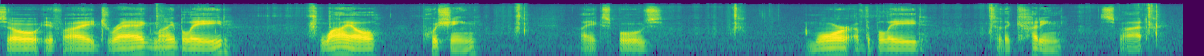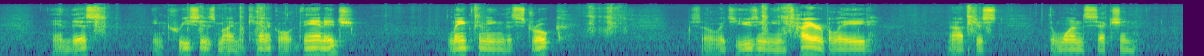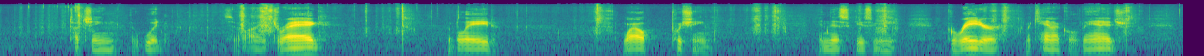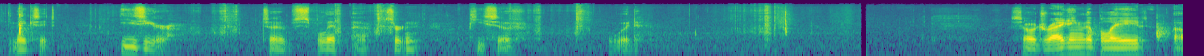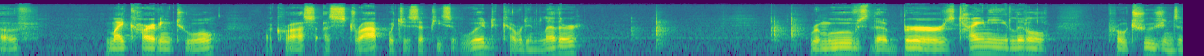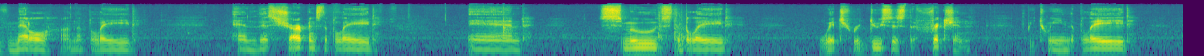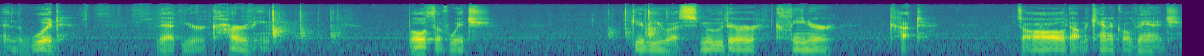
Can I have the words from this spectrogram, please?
So if I drag my blade while pushing, I expose more of the blade to the cutting spot. And this increases my mechanical advantage lengthening the stroke. So it's using the entire blade not just the one section touching the wood. So I drag the blade while pushing. And this gives me greater mechanical advantage. Makes it easier to split a certain piece of wood. So dragging the blade of my carving tool across a strop, which is a piece of wood covered in leather, removes the burrs, tiny little protrusions of metal on the blade. And this sharpens the blade and smooths the blade which reduces the friction between the blade and the wood you're carving both of which give you a smoother cleaner cut. It's all about mechanical advantage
